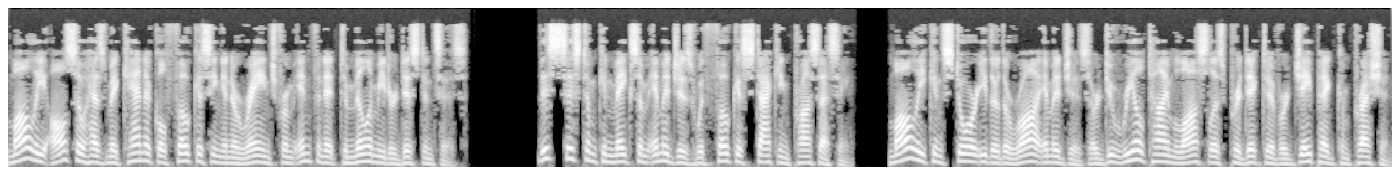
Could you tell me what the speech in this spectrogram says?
MAHLI also has mechanical focusing in a range from infinite to millimeter distances. This system can make some images with focus stacking processing. MAHLI can store either the raw images or do real-time lossless predictive or JPEG compression.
